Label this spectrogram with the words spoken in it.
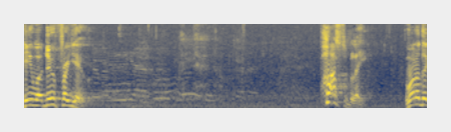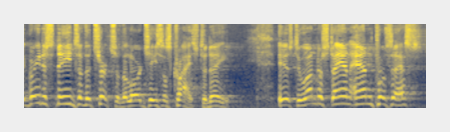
He will do for you. Possibly, one of the greatest needs of the church of the Lord Jesus Christ today is to understand and possess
